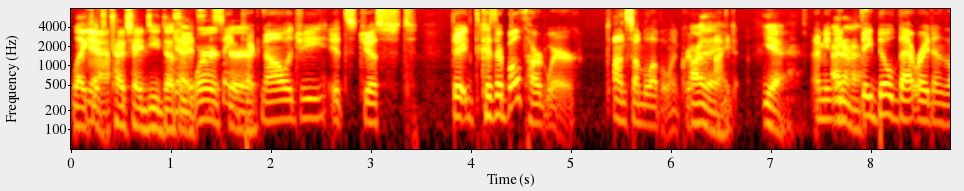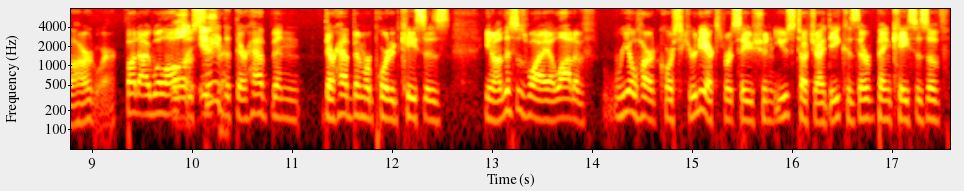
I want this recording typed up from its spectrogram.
Like Yeah. if Touch ID doesn't yeah, it's work, the same or technology. It's just because they're both hardware on some level encrypted. are they? I, yeah, I mean, I they, don't know. they build that right into the hardware. But I will also it is say right. that there have been there have been reported cases. You know, this is why a lot of real hardcore security experts say you shouldn't use Touch ID because there have been cases of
